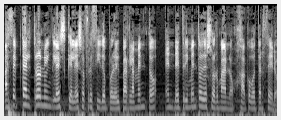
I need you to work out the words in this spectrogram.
acepta el trono inglés que le es ofrecido por el Parlamento en detrimento de su hermano, Jacobo III,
